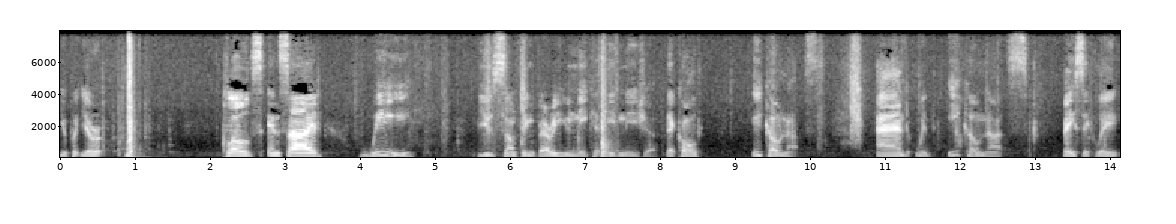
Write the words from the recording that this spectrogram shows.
you put your clothes inside. We use something very unique at Hedonisia. They're called Eco Nuts. And with Eco Nuts, basically,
